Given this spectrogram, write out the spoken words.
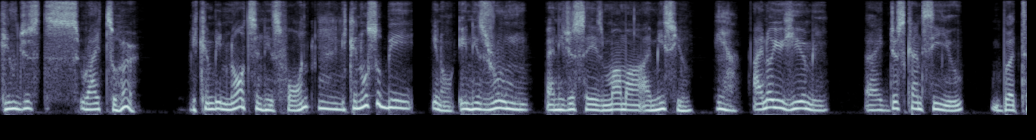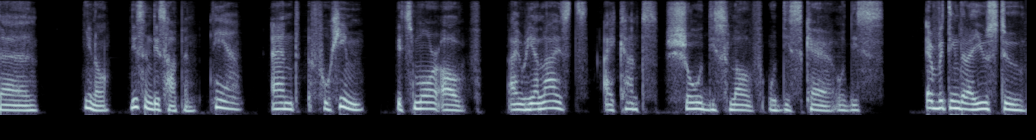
he'll just write to her. It can be notes in his phone. Mm. It can also be, you know, in his room and he just says, Mama, I miss you. Yeah. I know you hear me. I just can't see you. But, uh, you know, this and this happened. Yeah. And for him, it's more of, I realized I can't show this love or this care or this everything that I used to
